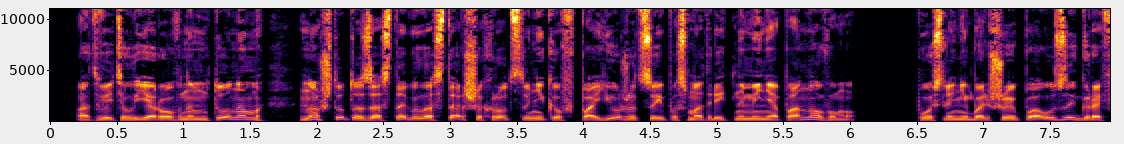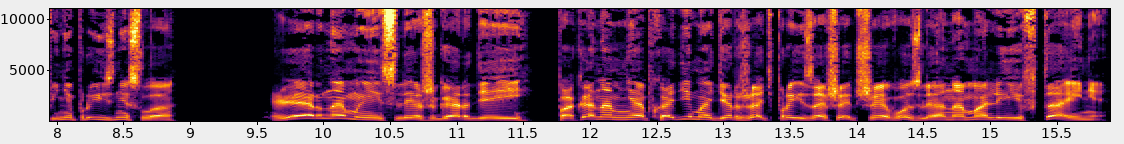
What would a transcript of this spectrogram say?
— ответил я ровным тоном, но что-то заставило старших родственников поежиться и посмотреть на меня по-новому. После небольшой паузы графиня произнесла «Верно мыслишь, Гордей. Пока нам необходимо держать произошедшее возле аномалии в тайне.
